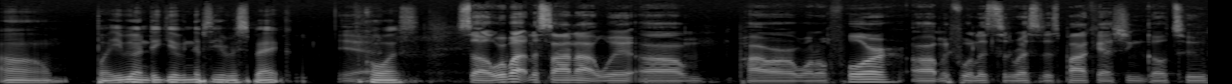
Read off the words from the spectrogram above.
Um, but we wanted to give Nipsey respect, Yeah. of course. So we're about to sign out with um, Power 104. Um, if you want to listen to the rest of this podcast, you can go to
